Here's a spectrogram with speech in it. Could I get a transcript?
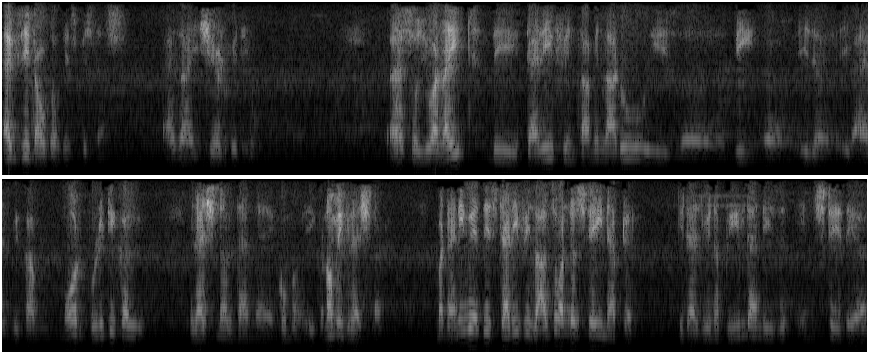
exit out of this business, as I shared with you. Uh, so you are right, the tariff in Tamil Nadu is uh, being, uh, is has become more political rational than economic rational. But anyway, this tariff is also under stay in April. It has been appealed and is in stay there.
